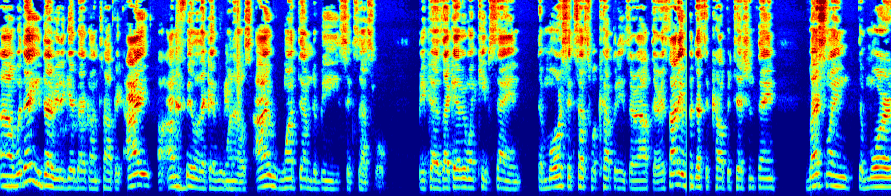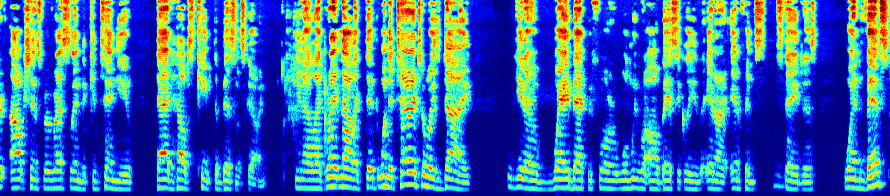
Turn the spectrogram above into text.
uh, with AEW, to get back on topic, I I'm feeling like everyone else. I want them to be successful because, like everyone keeps saying, the more successful companies are out there. It's not even just a competition thing. Wrestling, the more options for wrestling to continue, that helps keep the business going. You know, like right now, like the, when the territories died, you know, way back before when we were all basically in our infant stages, when Vince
